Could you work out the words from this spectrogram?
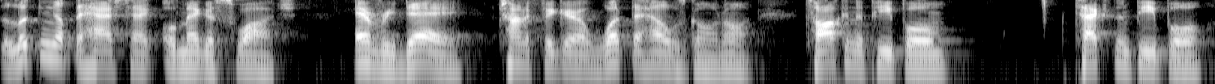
looking up the hashtag Omega Swatch every day, trying to figure out what the hell was going on. Talking to people, texting people,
